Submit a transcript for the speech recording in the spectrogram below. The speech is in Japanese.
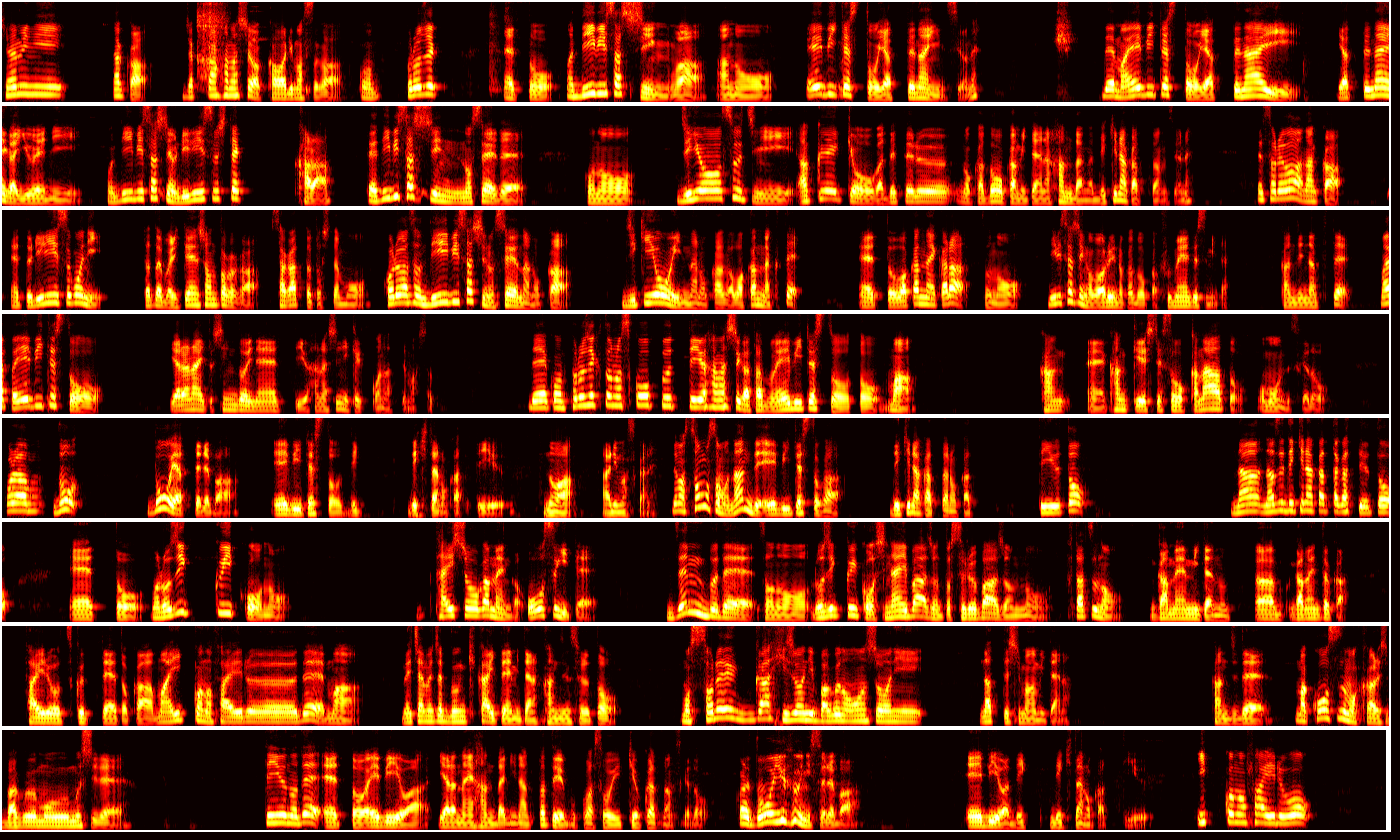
ちなみになんか若干話は変わりますが、このプロジェクト、えっと、まあ、DB 刷新は、あの、AB テストをやってないんですよね。で、まあ、AB テストをやってない、やってないがゆえに、DB 刷新をリリースしてから、で DB 刷新のせいで、この事業数値に悪影響が出てるのかどうかみたいな判断ができなかったんですよね。で、それはなんか、えっと、リリース後に、例えばリテンションとかが下がったとしても、これはその DB 刷新のせいなのか、時期要因なのかが分かんなくて、えっと、分かんないから、その、DB 刷新が悪いのかどうか不明ですみたいな感じになってて、まあ、やっぱ AB テストをやらないとしんどいねっていう話に結構なってましたと。で、このプロジェクトのスコープっていう話が多分 AB テストと、まあ、かんえー関係してそうかなと思うんですけど、これはどう、どうやってれば AB テストでできたのかっていうのはありますかね。で、まそもそもなんで AB テストができなかったのかっていうと、な、なぜできなかったかっていうと、えーっと、まあ、ロジック以降の対象画面が多すぎて、全部で、その、ロジック移行しないバージョンとするバージョンの2つの画面みたいな、あ画面とか、ファイルを作ってとか、まあ1個のファイルで、まあ、めちゃめちゃ分岐書いてみたいな感じにすると、もうそれが非常にバグの温床になってしまうみたいな感じで、まあ工数もかかるし、バグも生むしで、っていうので、えっと、AB はやらない判断になったという僕はそういう記憶だったんですけど、これどういう風にすれば AB はでできたのかっていう。1個のファイルを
